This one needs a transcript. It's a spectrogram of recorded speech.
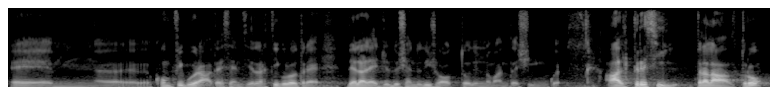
ehm, eh, configurata ai sensi dell'articolo 3 della legge 218 del 95. Altresì, tra l'altro,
